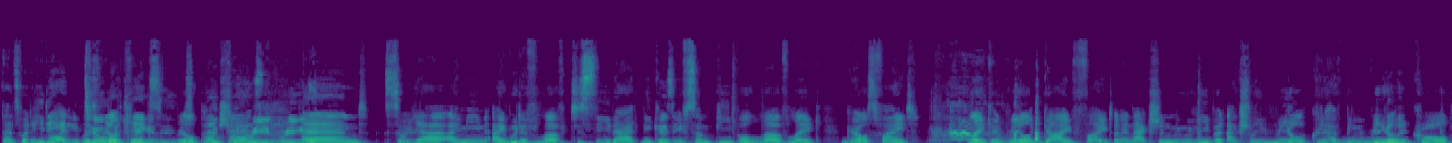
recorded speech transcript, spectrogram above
that's what he did. It was Too real kicks, real. real punches. Too real, real. And so yeah, I mean, I would have loved to see that because if some people love like girls fight, like a real guy fight on an action movie, but actually real could have been really cool.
